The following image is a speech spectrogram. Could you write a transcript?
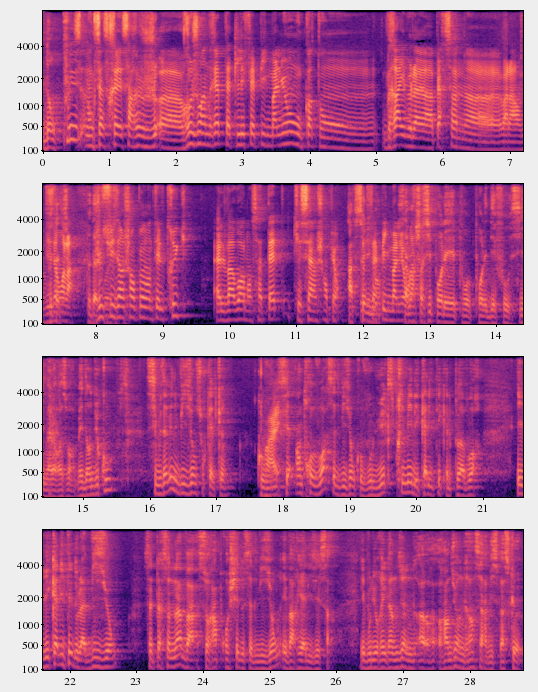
Donc plus Donc ça serait, ça euh, rejoindrait peut-être l'effet Pygmalion où quand on drive la personne, euh, voilà, en disant voilà, je suis un champion dans tel truc, elle va avoir dans sa tête que c'est un champion. absolument, Pygmalion. ça marche aussi pour les, pour, pour les défauts aussi malheureusement. Mais donc du coup, si vous avez une vision sur quelqu'un, que vous Ouais. laissez entrevoir cette vision, que vous lui exprimez les qualités qu'elle peut avoir et les qualités de la vision, cette personne-là va se rapprocher de cette vision et va réaliser ça. Et vous lui aurez rendu un, euh, rendu un grand service parce que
